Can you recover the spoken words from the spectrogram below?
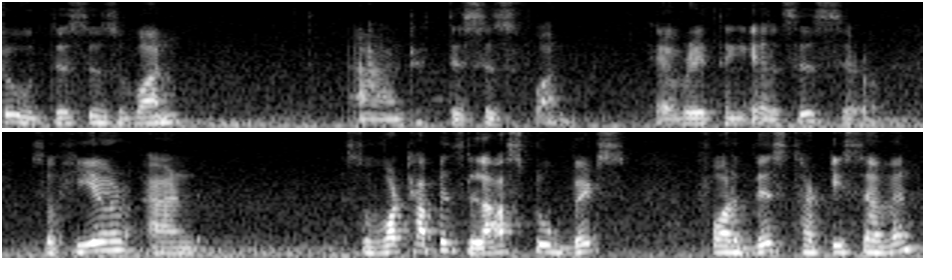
2 this is 1 and this is 1 everything else is 0 so here and so what happens last two bits for this 37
